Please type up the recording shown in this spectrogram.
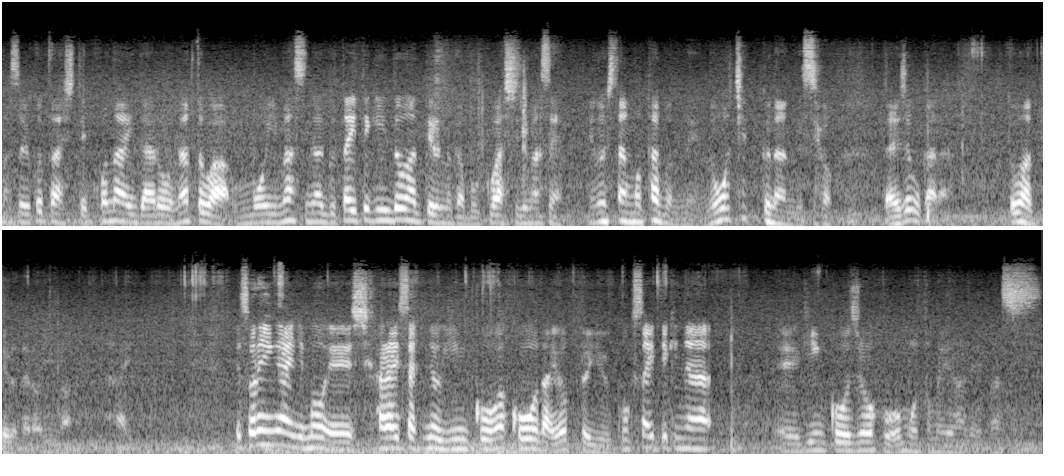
まあ、そういうことはしてこないだろうなとは思いますが、具体的にどうなっているのか僕は知りません。江ノ下さんも多分ね、ノーチェックなんですよ。大丈夫かな？どうなってるんだろう、今。はい。でそれ以外にも、えー、支払い先の銀行はこうだよという国際的な、え、銀行情報を求められます。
